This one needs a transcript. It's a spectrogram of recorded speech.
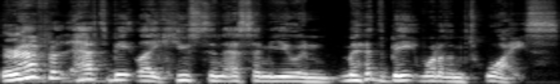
they're gonna have to have to beat like Houston, SMU, and may have to beat one of them twice,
